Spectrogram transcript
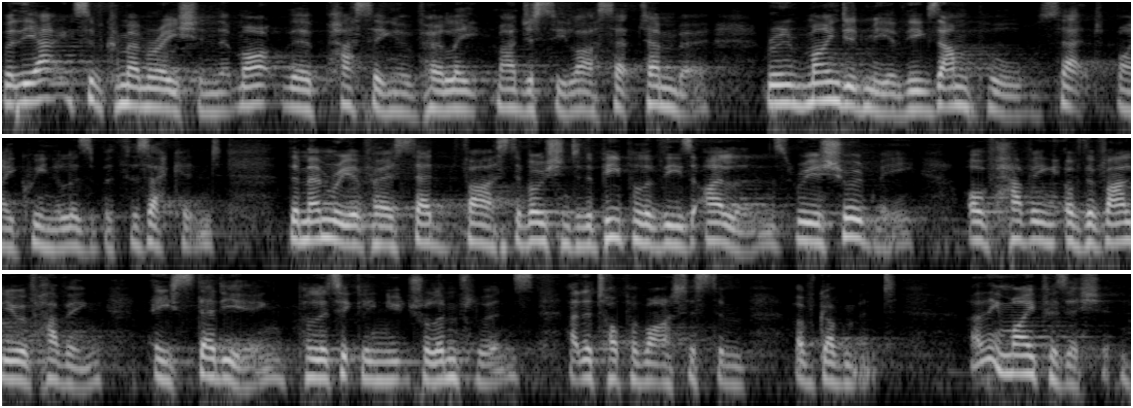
But the acts of commemoration that marked the passing of Her late Majesty last September reminded me of the example set by Queen Elizabeth II. The memory of her steadfast devotion to the people of these islands reassured me of, having, of the value of having a steadying, politically neutral influence at the top of our system of government. I think my position,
